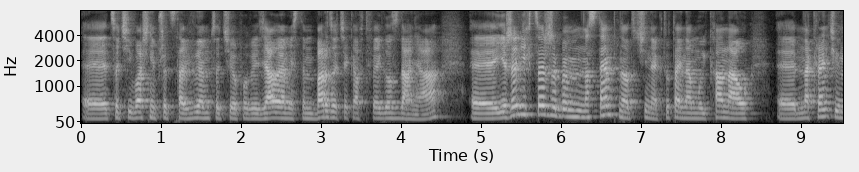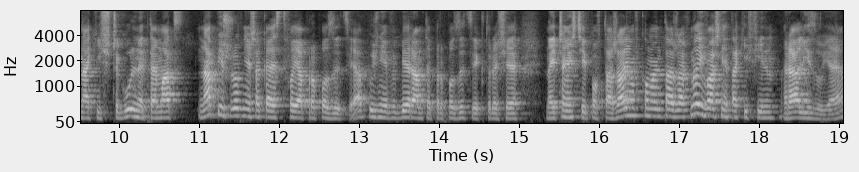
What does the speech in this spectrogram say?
e, co Ci właśnie przedstawiłem, co Ci opowiedziałem. Jestem bardzo ciekaw Twojego zdania. E, Jeżeli chcesz, żebym następny odcinek tutaj na mój kanał nakręcił na jakiś szczególny temat, napisz również, jaka jest Twoja propozycja. Ja później wybieram te propozycje, które się najczęściej powtarzają w komentarzach, no i właśnie taki film realizuję.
